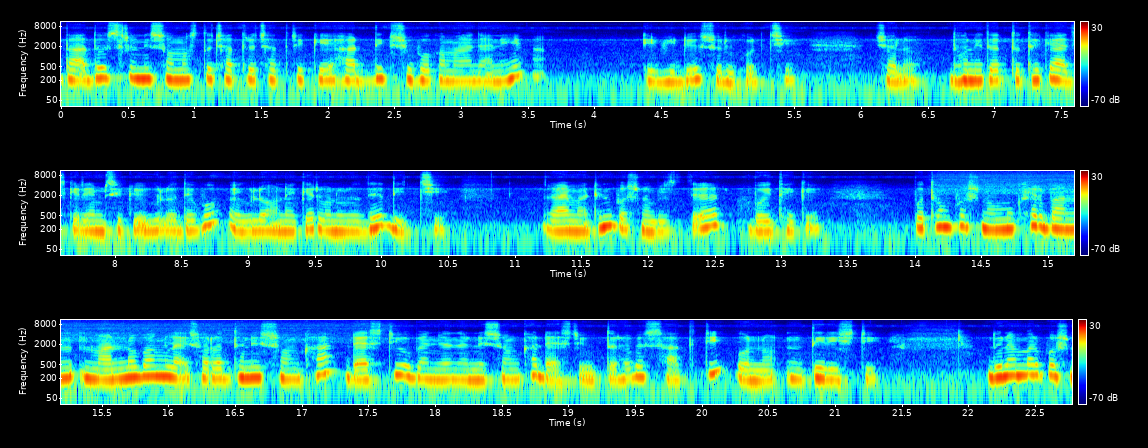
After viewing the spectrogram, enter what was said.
দ্বাদশ শ্রেণির সমস্ত ছাত্রছাত্রীকে হার্দিক শুভকামনা জানিয়ে এই ভিডিও শুরু করছি। চলো ধ্বনিতত্ত্ব থেকে আজকের এমসিকিউগুলো দেবো, এগুলো অনেকের অনুরোধে দিচ্ছি। রায়মার্টিন প্রশ্নবিচিত্রার বই থেকে। প্রথম প্রশ্ন, মুখের মান্য বাংলায় স্বরধ্বনির সংখ্যা ড্যাশটি ও ব্যঞ্জনধ্বনির সংখ্যা ড্যাশটি। উত্তর হবে সাতটি ও তিরিশটি। দু নম্বর প্রশ্ন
